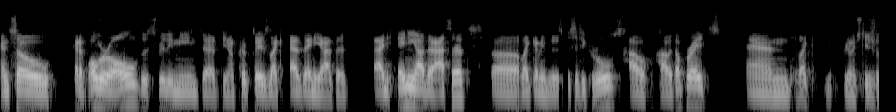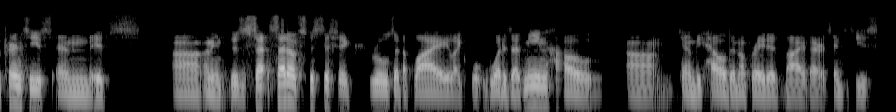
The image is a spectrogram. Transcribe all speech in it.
And so kind of overall, this really means that you know crypto is like as any other any other asset. Uh, like I mean, the specific rules how how it operates, and like pretty much digital currencies. And it's, uh, I mean, there's a set, set of specific rules that apply, like what does that mean? How um, can be held and operated by various entities.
